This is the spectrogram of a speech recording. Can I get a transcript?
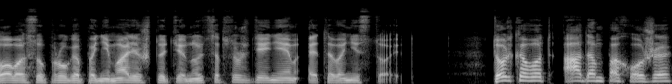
Оба супруга понимали, что тянуть с обсуждением этого не стоит. Только вот Адам, похоже,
